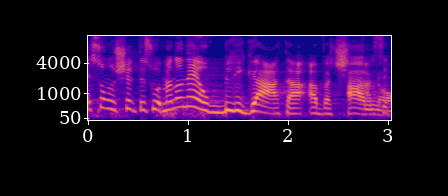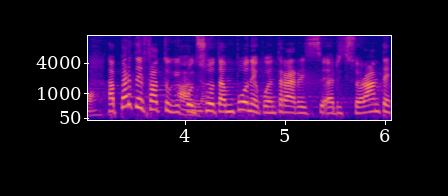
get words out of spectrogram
sono scelte sue, ma non è obbligata a vaccinarsi. Ah, no. A parte il fatto che ah, col no. suo tampone può entrare al ristorante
